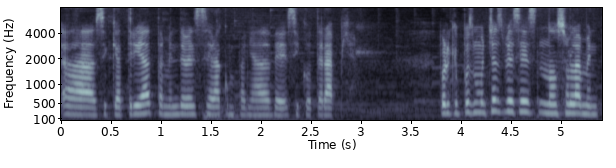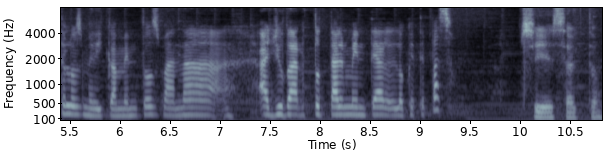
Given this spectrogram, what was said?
a, psiquiatría también debe ser acompañada de psicoterapia. Porque pues muchas veces no solamente los medicamentos van a ayudar totalmente a lo que te pasa. Sí, exacto.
